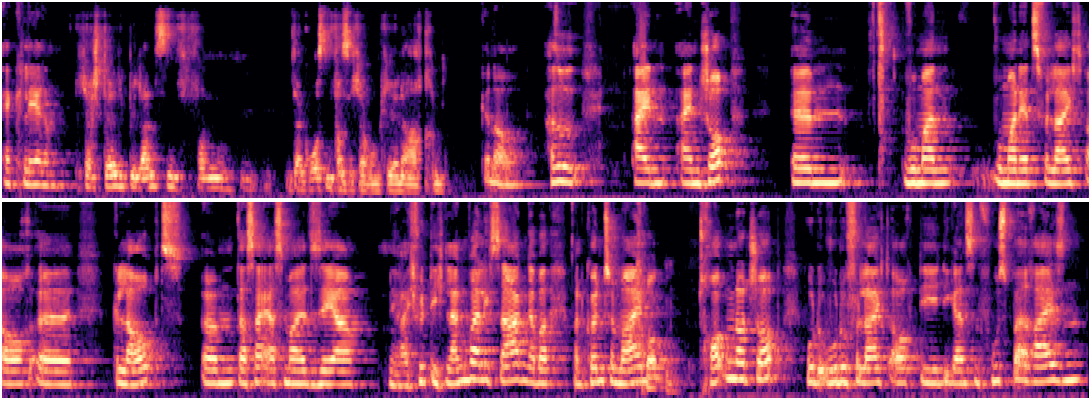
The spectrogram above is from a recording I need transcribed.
erklären. Ich erstelle die Bilanzen von der großen Versicherung hier in Aachen. Genau. Also ein, ein Job, ähm, wo, man, wo man jetzt vielleicht auch äh, glaubt, ähm, dass er erstmal sehr, ja, ich würde nicht langweilig sagen, aber man könnte meinen, Trocken trockener Job, wo du, wo du vielleicht auch die, die ganzen Fußballreisen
